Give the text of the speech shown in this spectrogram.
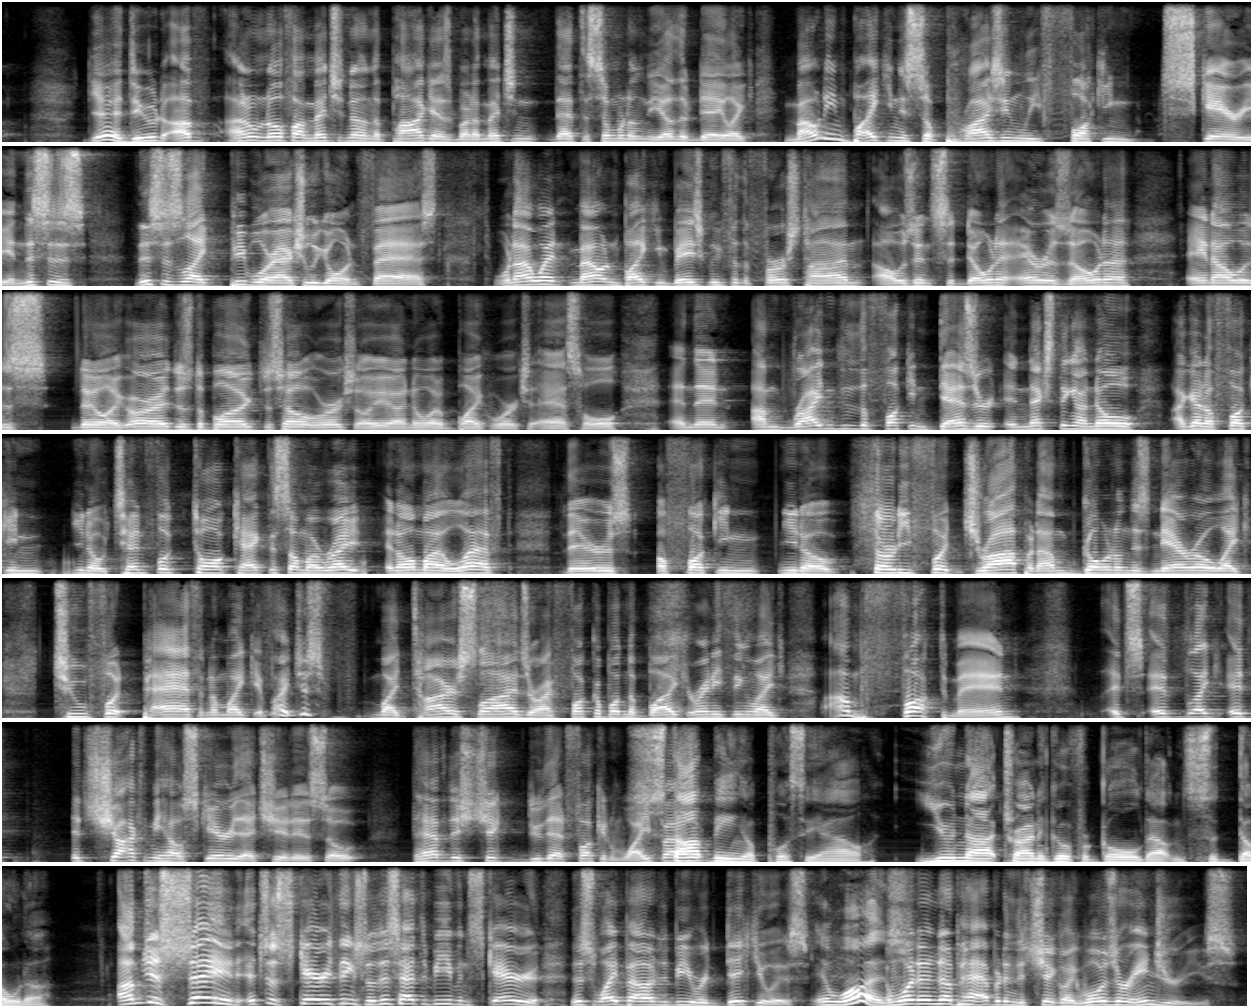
Yeah, dude. I've I don't know if I mentioned it on the podcast, but I mentioned that to someone on the other day. Like mountain biking is surprisingly fucking scary, and this is this is like people are actually going fast. When I went mountain biking, basically for the first time, I was in Sedona, Arizona, and I was. They're like, all right, this is the bike. This is how it works. Oh yeah, I know how a bike works, asshole. And then I'm riding through the fucking desert, and next thing I know, I got a fucking you know ten foot tall cactus on my right, and on my left, there's a fucking you know thirty foot drop, and I'm going on this narrow like two foot path, and I'm like, if I just my tire slides or I fuck up on the bike or anything, like I'm fucked, man. It's it's like it it shocked me how scary that shit is. So to have this chick do that fucking wipeout. Stop being a pussy, Al. You're not trying to go for gold out in Sedona. I'm just saying, it's a scary thing. So this had to be even scarier. This wipeout had to be ridiculous. It was. And what ended up happening to the chick? Like, what was her injuries?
